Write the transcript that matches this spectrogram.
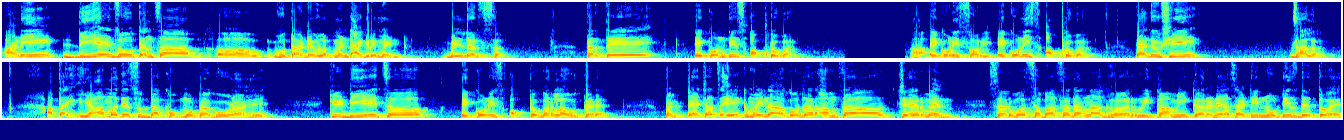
आणि डी ए जो त्यांचा होता डेव्हलपमेंट ॲग्रीमेंट बिल्डर्सचं तर ते एकोणतीस ऑक्टोबर. हां एकोणीस सॉरी एकोणीस ऑक्टोबर. त्या दिवशी झालं. आता यामध्ये सुद्धा खूप मोठा घोळ आहे की डी एचं एकोणीस ऑक्टोबरला होतं आहे पण त्याच्याच एक महिना अगोदर आमचा चेअरमॅन सर्व सभासदांना घर रिकामी करण्यासाठी नोटीस देतोय.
